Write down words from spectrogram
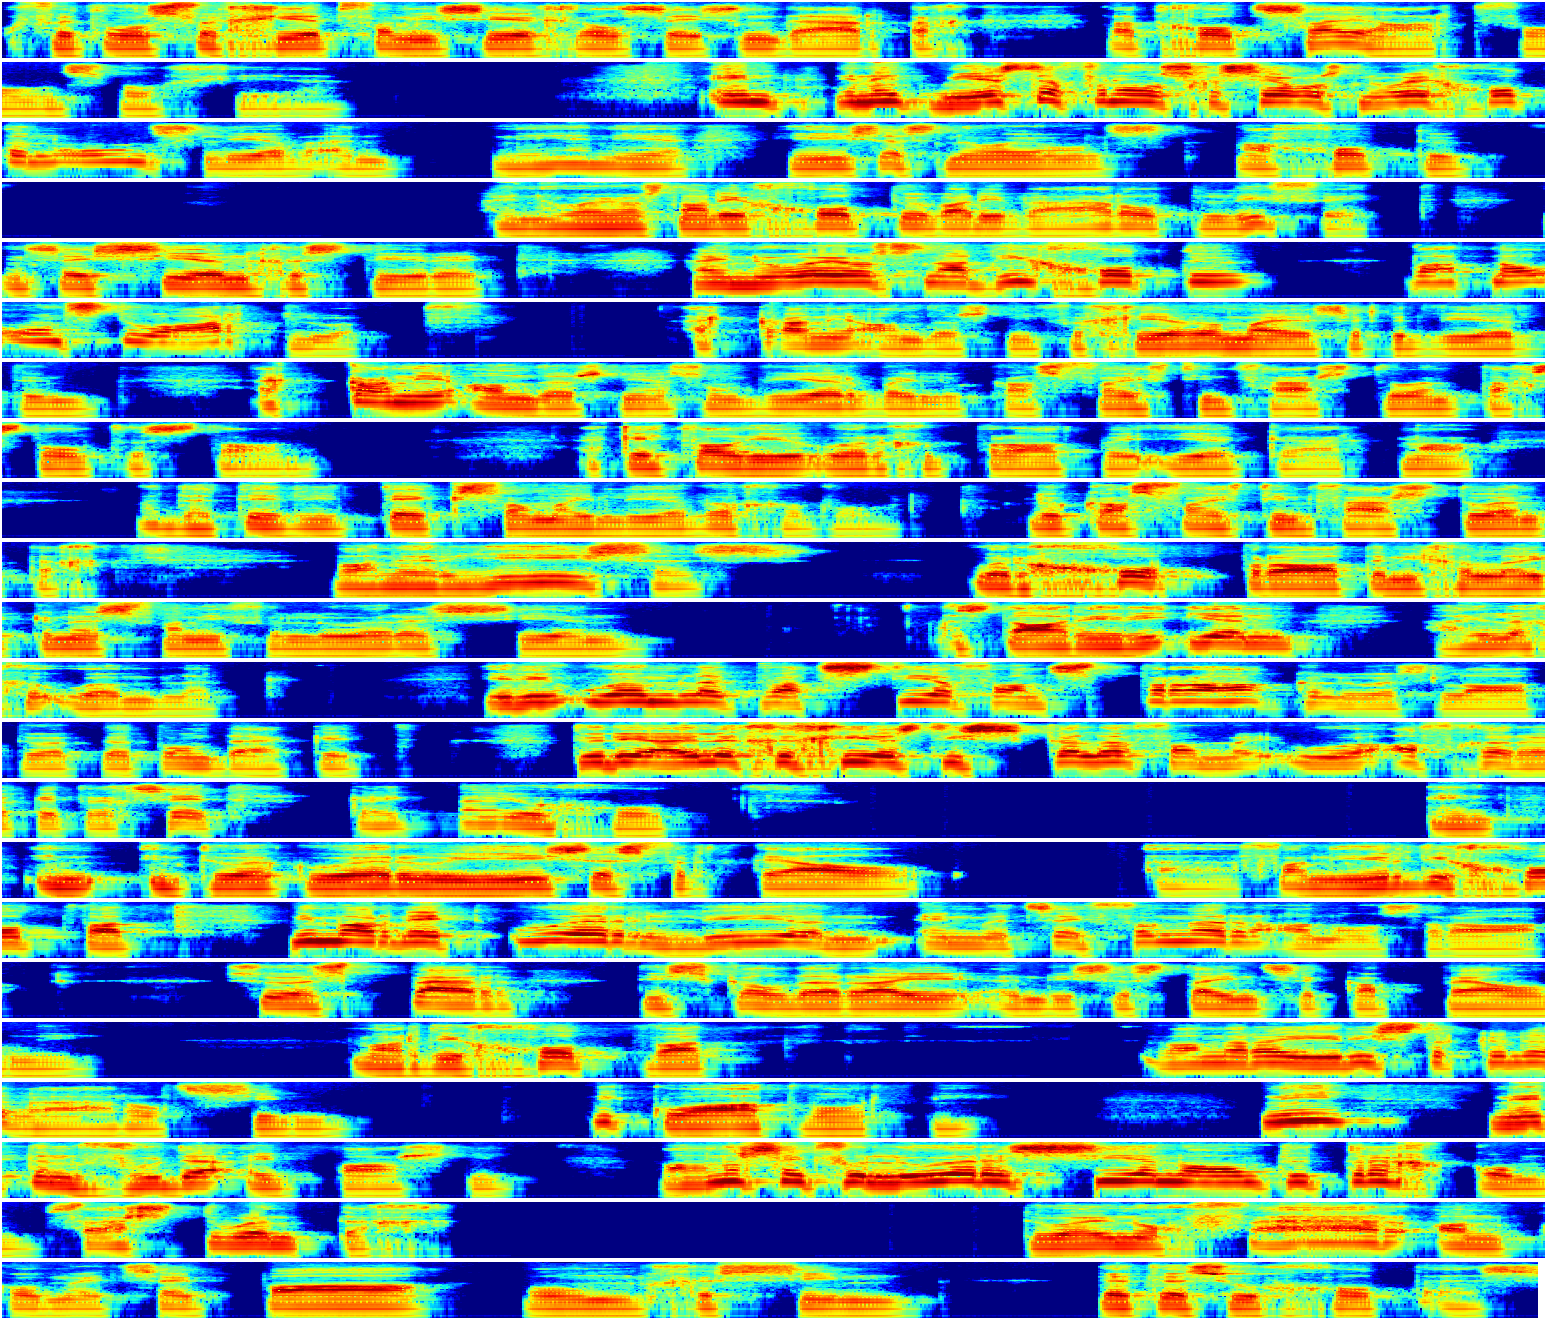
of het ons vergeet van Jesegiel 36 dat God sy hart vir ons wil gee. En en het meeste van ons gesê ons nooi God in ons lewe in. Nee nee, Jesus nooi ons na God toe. Hy nooi ons na die God toe wat die wêreld liefhet en sy seun gestuur het. Hy nooi ons na die God toe wat na ons toe hardloop. Ek kan nie anders nie. Vergewe my as ek dit weer doen. Ek kan nie anders nie as om weer by Lukas 15 vers 20 stil te staan. Ek het al hieroor gepraat by E Kerk, maar maar dit het die teks van my lewe geword. Lukas 15 vers 20. Wanneer Jesus oor God praat in die gelykenis van die verlore seun, is daar hierdie een heilige oomblik. Hierdie oomblik wat Stefan sprakeloos laat toe ek dit ontdek het. Toe die Heilige Gees die skille van my oë afgeruk het en gesê het: "Kyk na jou God." En en en toe ek hoor hoe Jesus vertel uh van hierdie God wat nie maar net oorleun en met sy vinger aan ons raak soos per die skildery in die Sistynse kapel nie maar die God wat wanneer hy hierdie stukkende wêreld sien nie kwaad word nie nie net in woede uitbars nie wanneer sy verlore seun na hom toe terugkom vers 20 toe hy nog ver aankom het sy pa hom gesien Dit is hoe God is.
